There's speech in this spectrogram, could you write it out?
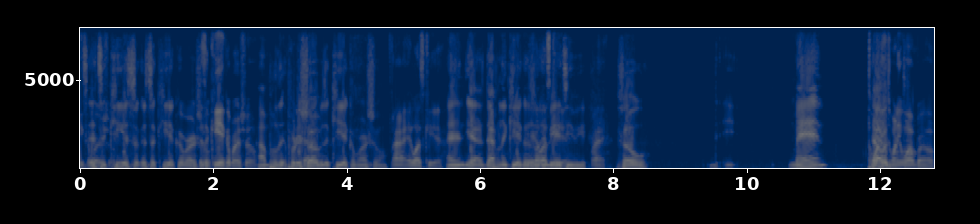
it's, commercial. it's a Kia it's a Kia commercial Is it Kia commercial? I'm pretty pretty Okay. sure it was a Kia commercial All right, it was Kia. And yeah, it's definitely Kia because Yeah, it it's on was NBA Kia. TV. Right. So, man, That was- 2021, bro.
